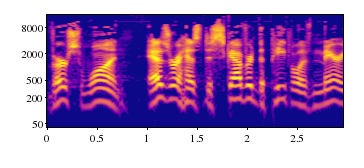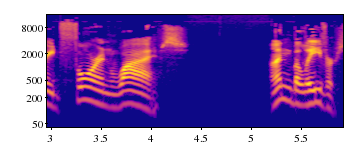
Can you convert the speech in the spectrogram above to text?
verse 1, Ezra has discovered the people have married foreign wives, unbelievers.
